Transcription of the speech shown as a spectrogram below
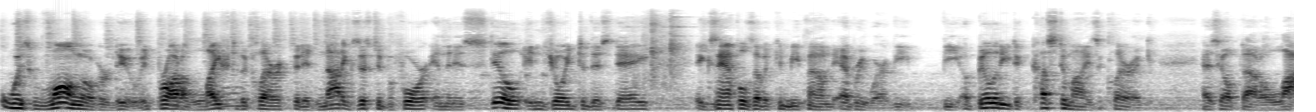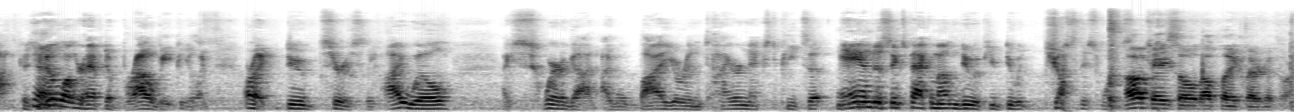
was long overdue. It brought a life to the cleric that had not existed before and that is still enjoyed to this day. Examples of it can be found everywhere. The the ability to customize a cleric has helped out a lot because Yeah. you no longer have to browbeat people like, all right, dude, seriously, I will. I swear to God, I will buy your entire next pizza and a six pack of Mountain Dew if you do it just this once. okay, so I'll play cleric of Torm.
